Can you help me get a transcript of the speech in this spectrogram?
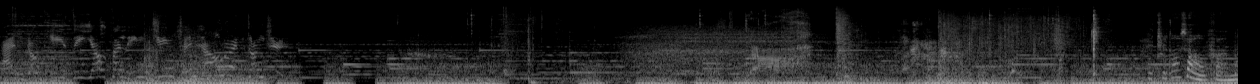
哎，这东西好烦呢。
